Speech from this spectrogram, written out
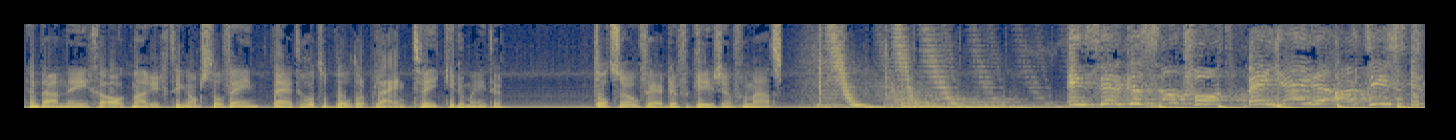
En de A9 Alkmaar richting Amstelveen bij het Rotterpolderplein 2 kilometer. Tot zover de verkeersinformatie. In Circus Zandvoort ben jij de artiest.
